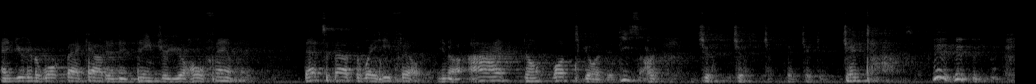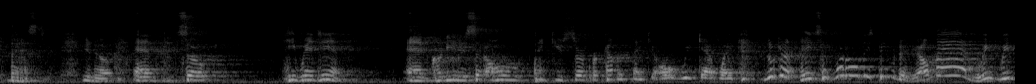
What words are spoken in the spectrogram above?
and you're going to walk back out and endanger your whole family. That's about the way he felt. You know, I don't want to go in there. These are Gentiles. Nasty. You know, and so he went in. And Cornelius said, Oh, thank you, sir, for coming. Thank you. Oh, we can't wait. Look at it. He said, What are all these people doing? here?" Oh, man, we, we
